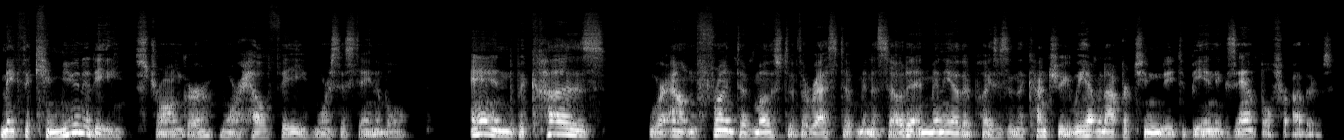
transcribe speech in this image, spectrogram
make the community stronger, more healthy, more sustainable. And because we're out in front of most of the rest of Minnesota and many other places in the country, we have an opportunity to be an example for others.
